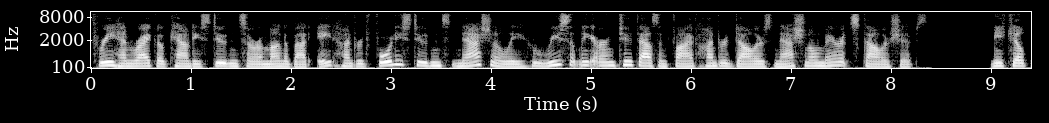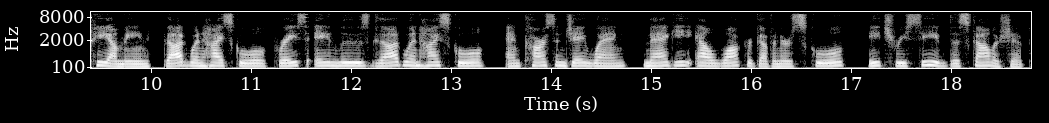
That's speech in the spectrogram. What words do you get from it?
Three Henrico County students are among about 840 students nationally who recently earned $2,500 National Merit Scholarships. Nikhil P. Amin, Godwin High School, Grace A. Loos, Godwin High School, and Carson J. Wang, Maggie L. Walker Governor's School, each received the scholarship.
